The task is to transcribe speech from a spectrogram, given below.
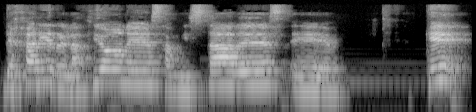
dejar ir relaciones, amistades, eh, que,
